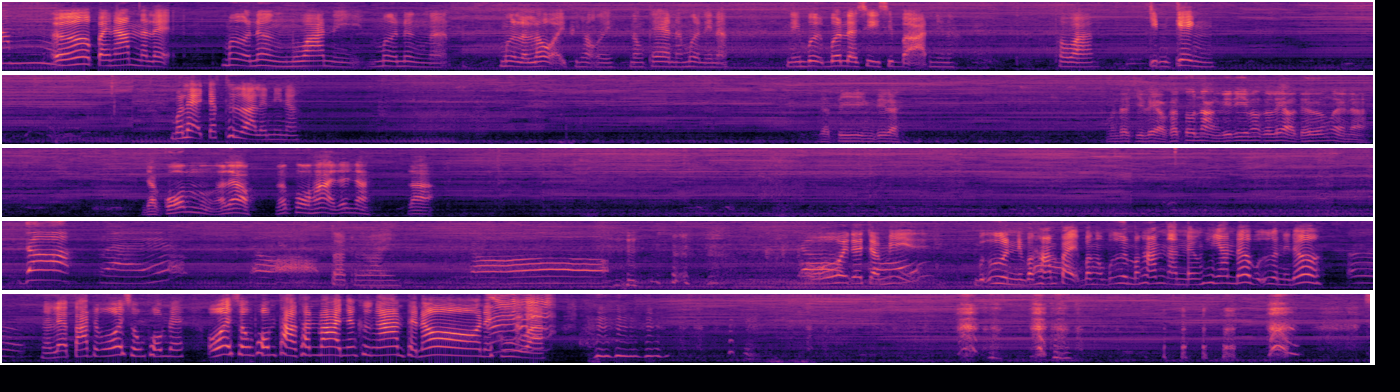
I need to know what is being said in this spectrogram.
เออ ไปน้ำนั่นแหละมือหนึ่งเมื่อวานนี่มือหนึ่งน่ะมือละร้อยพี่น้องเอ้ยน้องแทนนะมือนี่นะนี่เบิดเบิดละสี่สิบบาทนี่นะเพราะว่ากินเก่ง บ่แหละจักเถื่อเลยนี่นะอย่าตีจริงที่แหลยมันได้ชีแล้วถ้าต้นหนังดีๆมันก็แล้วแต่เฮิงเลยนะอย่าก้มเอะแล้วแล้วพอให้ได้นะละำดอกไหลดอก ตัดอะไร ดอก โอ้ยเดี๋ยวจะมีบื้ออื่นนี่บางคำไปบางบื้ออื่นบางคำอันเดียวเฮียนเด้อบื้ออื่นนี่เด้อเออนั่นแหละตัดโอ้ยทรงผมเลยโอ้ยทรงผมท่าท่านว่ายังคืองามแต่นอในครูว่ะ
